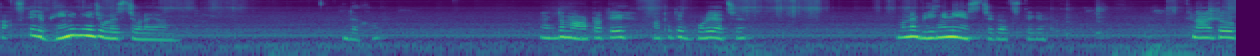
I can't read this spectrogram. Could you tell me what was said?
গাছ থেকে ভেঙে নিয়ে চলে এসছে ওনায় আম। দেখো। একদম আটাতে আটাতে ভরে আছে। মানে ভেঙে নিয়ে এসছে গাছ থেকে। না হয়তো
